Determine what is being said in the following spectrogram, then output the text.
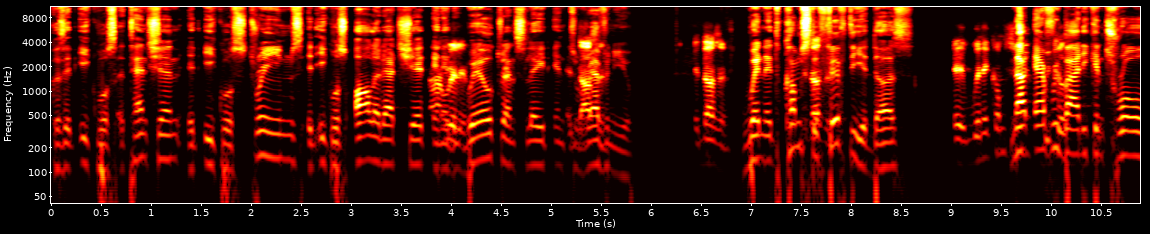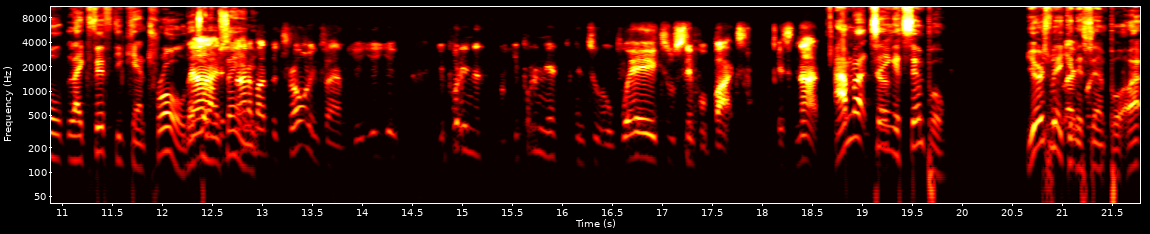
because it equals attention, it equals streams, it equals all of that shit, Not and really. it will translate into doesn't. revenue. it doesn't When it comes It to doesn't. 50, it does. it, when it comes to Not because- everybody can troll like 50 can't troll. That's nah, what I'm it's saying. It's not about the trolling, fam. You you you you putting it you putting it into a way too simple box. It's not. I'm not saying it's simple. You're making Like, it simple. I,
